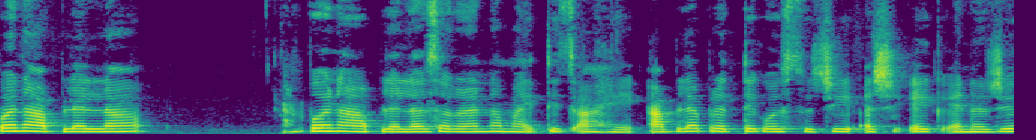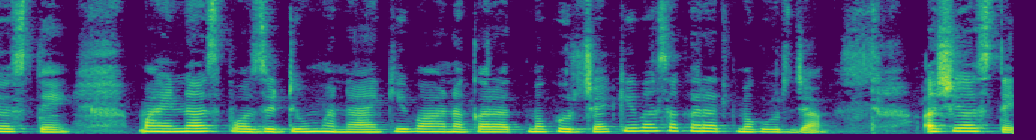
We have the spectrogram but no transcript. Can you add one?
पण आपल्याला पण आपल्याला सगळ्यांना माहितीच आहे. आपल्या प्रत्येक वस्तूची अशी एक एनर्जी असते. मायनस पॉझिटिव्ह म्हणा किंवा नकारात्मक ऊर्जा किंवा सकारात्मक ऊर्जा अशी असते.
